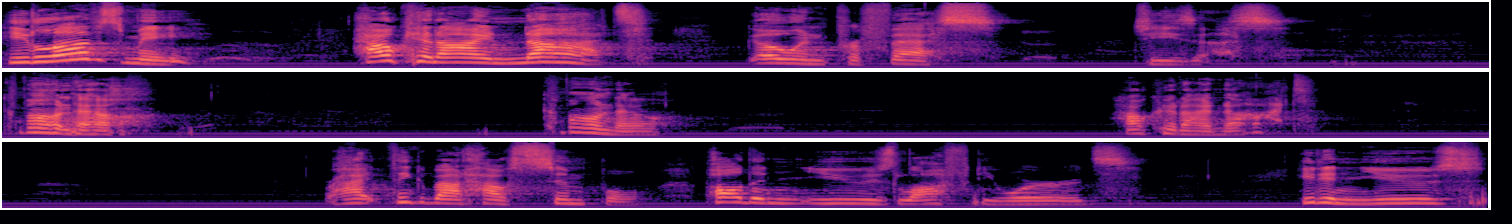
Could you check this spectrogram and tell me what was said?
He loves me. How can I not go and profess Jesus? Come on now. Come on now. How could I not? Right? Think about how simple. Paul didn't use lofty words. He didn't use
